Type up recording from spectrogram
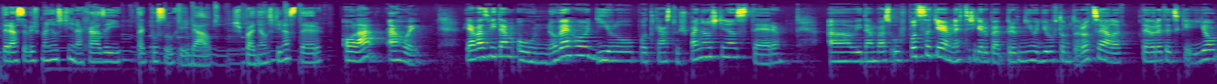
která se ve španělštině nacházejí, tak poslouchej dál. Španělština stér. Hola, ahoj. Já vás vítám u nového dílu podcastu Španělština stér. A vítám vás u v podstatě, nechci říkat úplně prvního dílu v tomto roce, ale teoreticky jo,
